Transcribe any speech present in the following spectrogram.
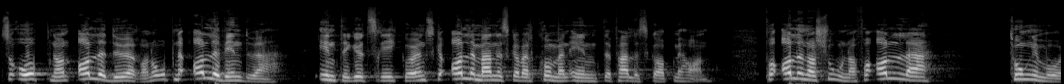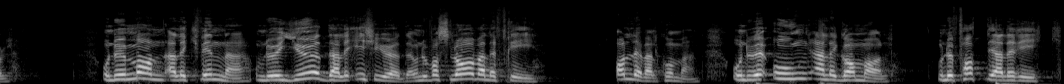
så åpner han alle dørene og åpner alle vinduer inn til Guds rike og ønsker alle mennesker velkommen inn til fellesskap med han. Fra alle nasjoner, fra alle tungemål. Om du er mann eller kvinne, om du er jøde eller ikke jøde, om du var slave eller fri. Alle er velkommen. Om du er ung eller gammel, om du er fattig eller rik.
